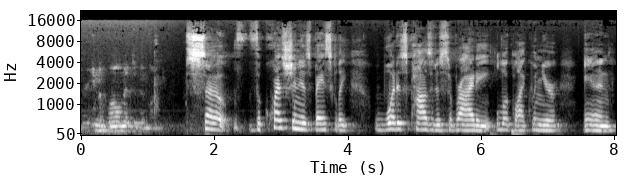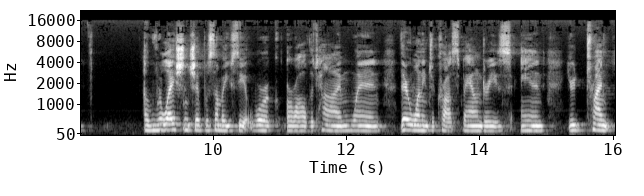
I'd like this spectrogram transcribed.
You're in the moment and in life. So the question is basically, what does positive sobriety look like when you're in a relationship with somebody you see at work or all the time when they're wanting to cross boundaries and you're trying,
